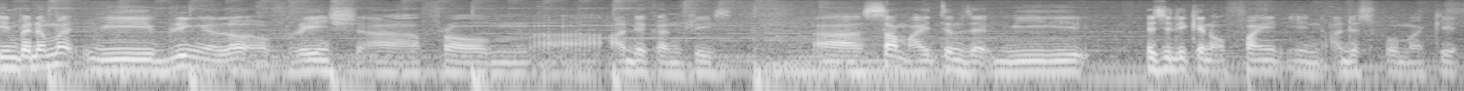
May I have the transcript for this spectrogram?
In Pandamart, we bring a lot of range uh, from uh, other countries. Uh, some items that we actually cannot find in other supermarket.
